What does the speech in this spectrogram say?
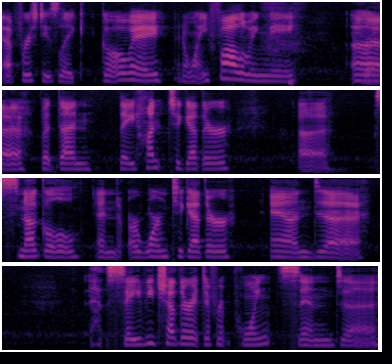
at first he's like, "Go away! I don't want you following me." Uh, right. But then they hunt together, uh, snuggle, and are warm together, and uh, save each other at different points, and uh,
